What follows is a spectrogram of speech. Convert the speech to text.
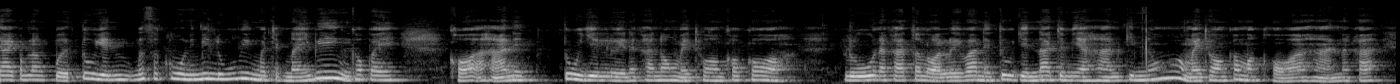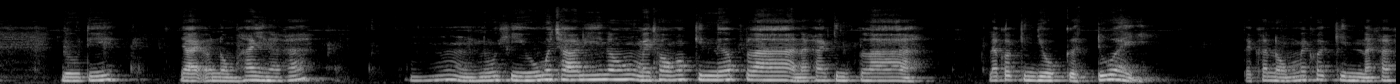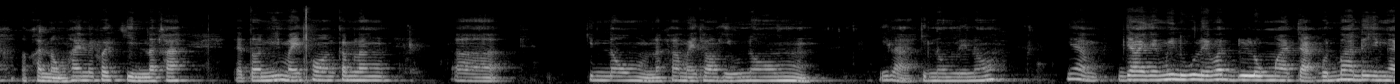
ยายกำลังเปิดตู้เย็นเมื่อสักครู่นี้ไม่รู้วิ่งมาจากไหนวิ่งเข้าไปขออาหารในตู้เย็นเลยนะคะ น้องไหมทองเขาก็รู้นะคะ ตลอดเลยว่าในตู้เย็นน่าจะมีอาหารกินน้องไหมทองก็มาขออาหารนะคะ ดูดิยายเอานมให้นะคะ อืมหนูหิวเมื่อเช้านี้น้องไหมทองก็กินเนื้อปลานะคะ กินปลา แล้วก็กินโยเกิร์ตด้วย แต่ขนมไม่ค่อยกินนะคะเอาขนมให้ไม่ค่อยกินนะคะ แต่ตอนนี้ไหมทองกำลังกินนมนะคะ ไหมทองหิวนม นี่หล่ะกินนมเลยเนาะเนี่ยยายยังไม่รู้เลยว่าลงมาจากบนบ้านได้ยังไง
